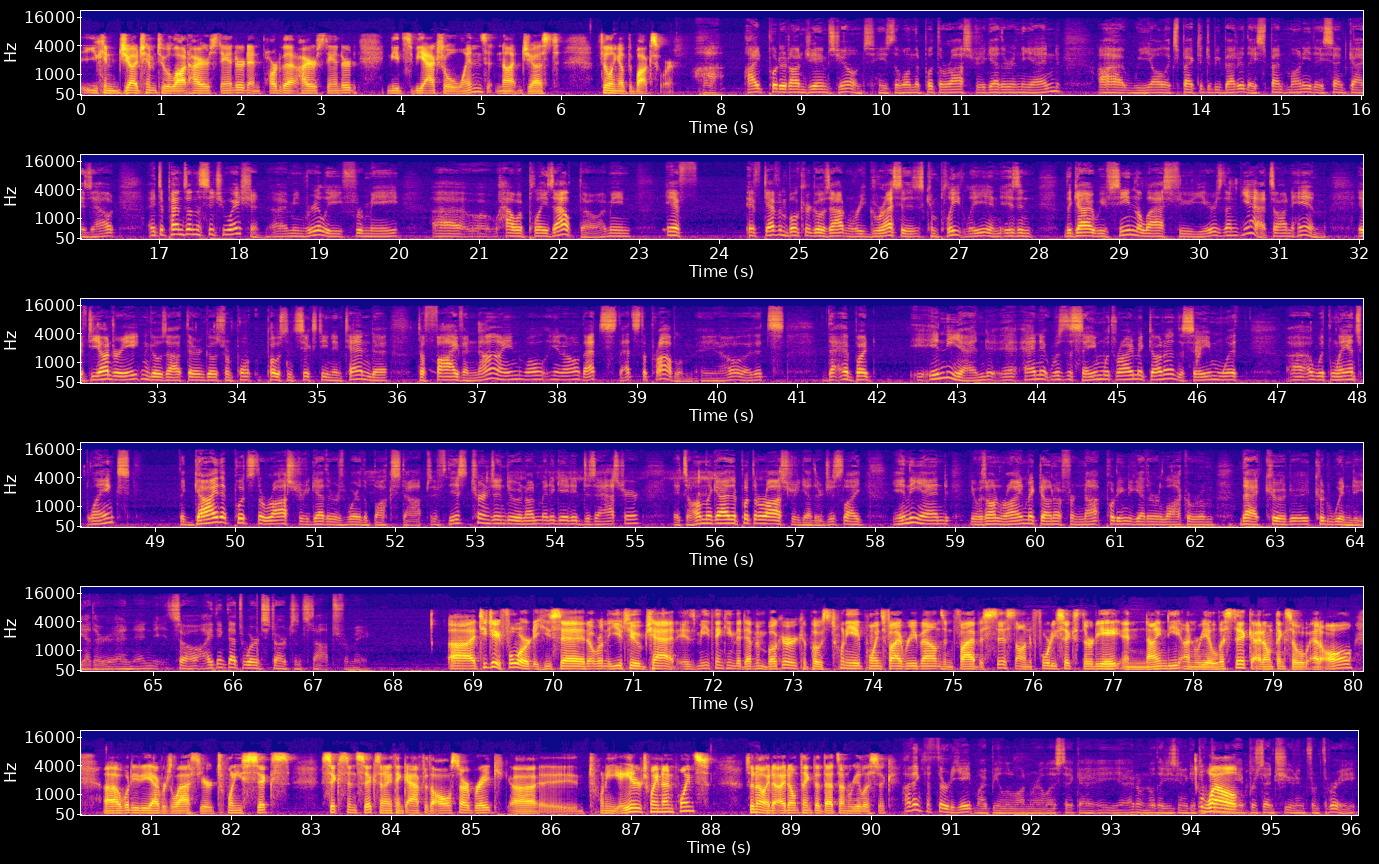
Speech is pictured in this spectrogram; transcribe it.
you can judge him to a lot higher standard, and part of that higher standard needs to be actual wins, not just filling up the box score. I'd put it on James Jones. He's the one that put the roster together in the end. Uh, we all expected to be better. They spent money. They sent guys out. It depends on the situation. I mean, really, for me, uh, how it plays out, though. I mean, if if Devin Booker goes out and regresses completely and isn't the guy we've seen the last few years, then yeah, it's on him. If DeAndre Ayton goes out there and goes from po- posting 16 and 10 to to five and nine, well, you know that's that's the problem. You know that's that. But in the end, and it was the same with Ryan McDonough, the same with uh, with Lance Blanks. The guy that puts the roster together is where the buck stops. If this turns into an unmitigated disaster, it's on the guy that put the roster together. Just like in the end, it was on Ryan McDonough for not putting together a locker room that could uh, could win together. And and so I think that's where it starts and stops for me. Uh, TJ Ford, he said over in the YouTube chat, is me thinking that Devin Booker could post 28 points, 5 rebounds, and 5 assists on 46, 38, and 90 unrealistic? I don't think so at all. Uh, what did he average last year? 26, 6 and 6, and I think after the All Star break, uh, 28 or 29 points. So no, I, I, don't think that that's unrealistic. I think the 38 might be a little unrealistic. I I don't know that he's going to get to well, 38% shooting from three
